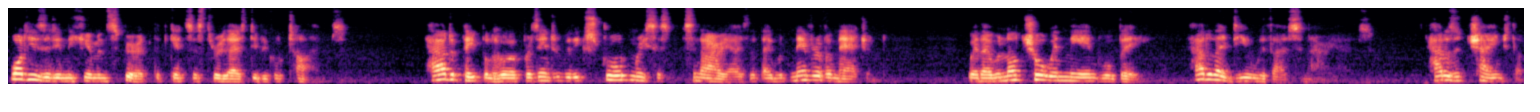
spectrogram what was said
What is it in the human spirit that gets us through those difficult times? How do people who are presented with extraordinary scenarios that they would never have imagined where they were not sure when the end will be, how do they deal with those scenarios? How does it change them?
